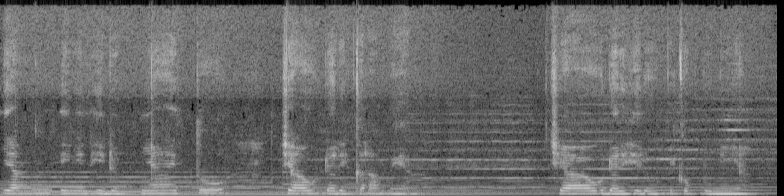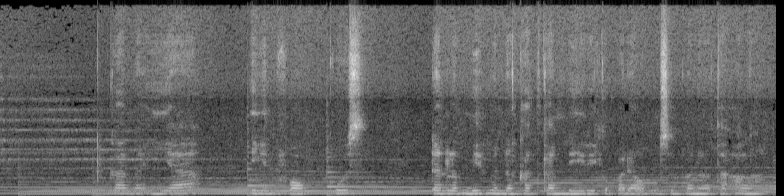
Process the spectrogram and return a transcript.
yang ingin hidupnya itu jauh dari keramaian, jauh dari hidup pikuk dunia, karena ia ingin fokus dan lebih mendekatkan diri kepada Allah Subhanahu wa Ta'ala.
